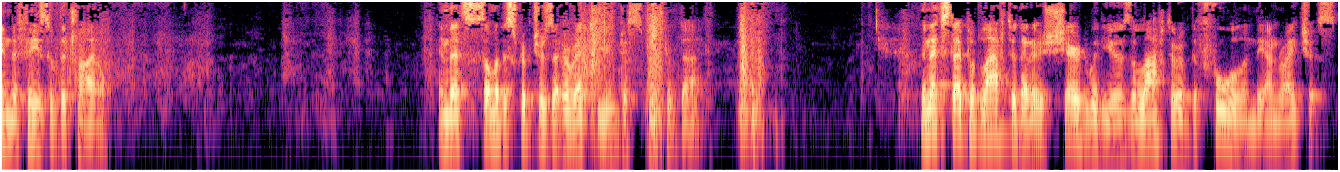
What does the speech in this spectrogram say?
in the face of the trial. And that's some of the scriptures that I read to you just speak of that. The next type of laughter that I shared with you is the laughter of the fool and the unrighteous.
